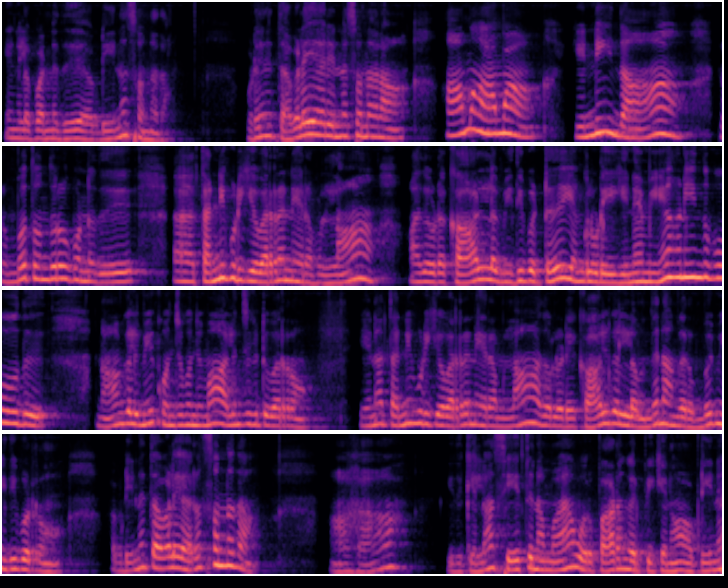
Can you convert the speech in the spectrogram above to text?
எங்களை பண்ணுது அப்படின்னு சொன்னதான் உடனே தவளையார் என்ன சொன்னாராம் ஆமாம் ஆமாம் என்னையும் தான் ரொம்ப தொந்தரவு பண்ணுது. தண்ணி குடிக்க வர்ற நேரமெல்லாம் அதோட காலில் மிதிப்பட்டு எங்களுடைய இனமே அணிந்து போகுது. நாங்களுமே கொஞ்சம் கொஞ்சமாக அழிஞ்சிக்கிட்டு வர்றோம். ஏன்னா தண்ணி குடிக்க வர்ற நேரம்லாம் அதோடைய கால்களில் வந்து நாங்கள் ரொம்ப மிதிப்படுறோம் அப்படின்னு தவளையாரும் சொன்னதான் ஆஹா இதுக்கெல்லாம் சேர்த்து நம்ம ஒரு பாடம் கற்பிக்கணும் அப்படின்னு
